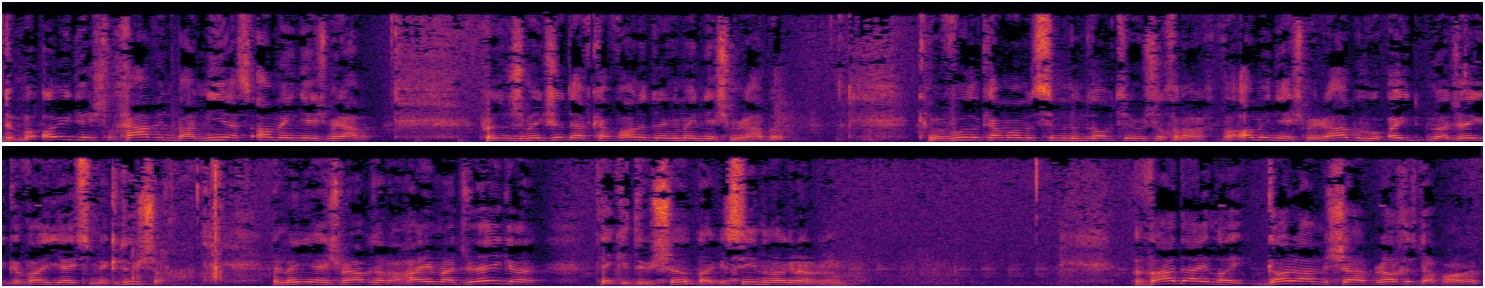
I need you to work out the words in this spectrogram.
The yesh l'chavin yesh person should make sure to have kavanah during the main Yeshmir Rabbah. Kmavul kamam is simen und dobt hier shulchan aruch. Va amen yesh mirab hu oid madrega gavai yesh mikdusha. The many yesh mirab is on a higher madrega than kedusha, like you see in the Magen Avraham. Vadai loi Gora Mishra Brachas Dabonim,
